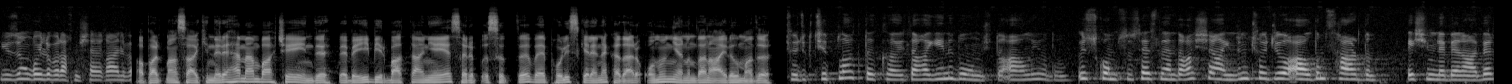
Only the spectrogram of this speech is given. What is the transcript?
Yüzün koyulu bırakmışlar galiba. Apartman sakinleri hemen bahçeye indi. Bebeği bir battaniyeye sarıp ısıttı ve polis gelene kadar onun yanından ayrılmadı. Çocuk çıplaktı, daha yeni doğmuştu, ağlıyordu. Üst komşu seslendi, aşağı indim, çocuğu aldım, sardım eşimle beraber.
